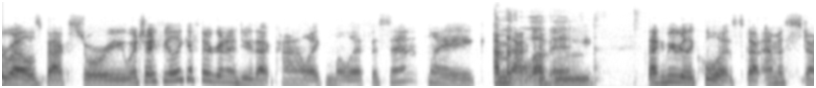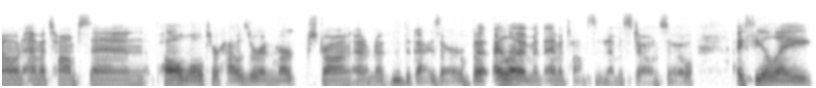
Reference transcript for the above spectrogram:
Cruella's backstory, which I feel like if they're gonna do that kind of like Maleficent, like I'm gonna love it. Be, that could be really cool. It's got Emma Stone, Emma Thompson, Paul Walter Hauser, and Mark Strong. I don't know who the guys are, but I love Emma, Emma Thompson and Emma Stone, so I feel like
